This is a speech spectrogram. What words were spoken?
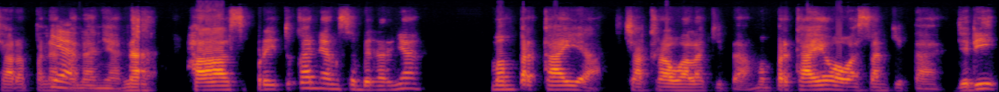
cara iya. penanganannya. Yeah. Nah, hal seperti itu kan yang sebenarnya memperkaya cakrawala kita, memperkaya wawasan kita. Jadi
